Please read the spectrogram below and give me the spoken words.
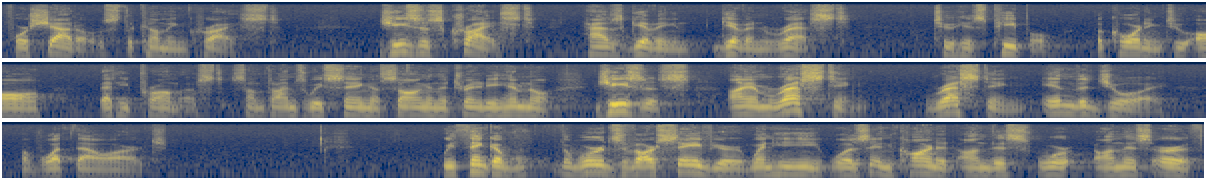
foreshadows the coming Christ. Jesus Christ has given, given rest to his people according to all that he promised. Sometimes we sing a song in the Trinity hymnal Jesus, I am resting, resting in the joy of what thou art. We think of the words of our Savior when he was incarnate on this, on this earth.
